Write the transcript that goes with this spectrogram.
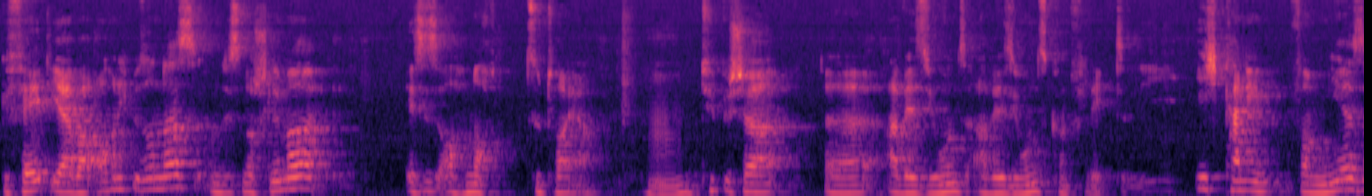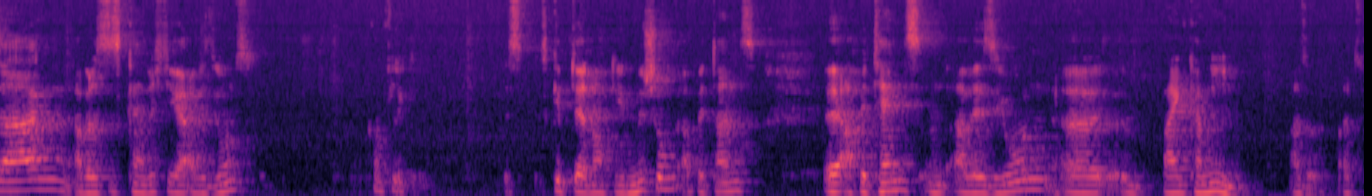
gefällt ihr aber auch nicht besonders und ist noch schlimmer, ist es auch noch zu teuer. Mhm. typischer äh, Aversions-Aversionskonflikt. Ich kann ihn von mir sagen, aber das ist kein richtiger Aversionskonflikt. Es, es gibt ja noch die Mischung Appetenz, äh, Appetenz und Aversion äh, beim Kamin. Also als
